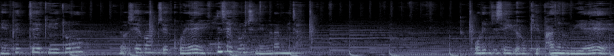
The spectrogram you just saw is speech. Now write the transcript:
예, 빼뜨기도 요세 번째 코에 흰색으로 진행을 합니다. 오렌지색 이렇게 바늘 위에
